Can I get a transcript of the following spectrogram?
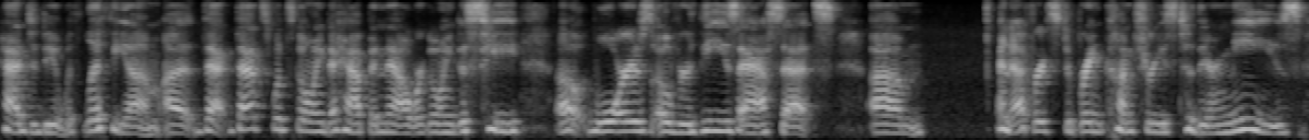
had to do with lithium. Uh, that that's what's going to happen now. We're going to see wars over these assets um, and efforts to bring countries to their knees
